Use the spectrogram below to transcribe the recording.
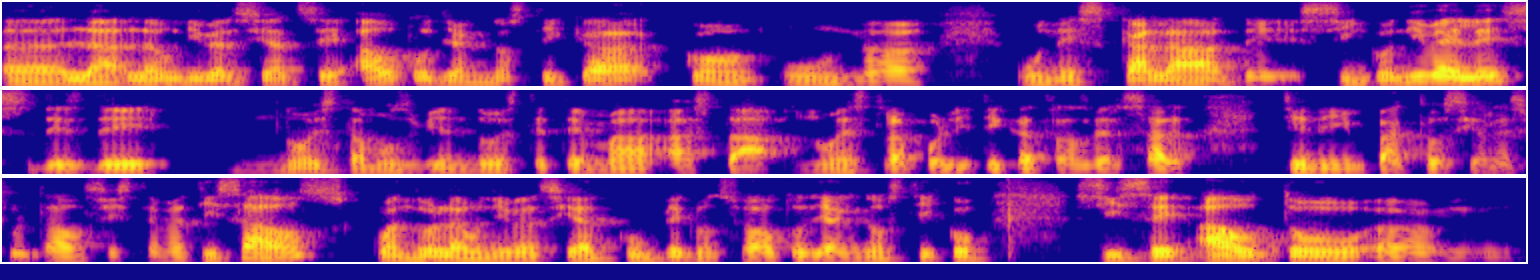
ah, la, universidad se autodiagnostica con una, una escala de cinco niveles, desde no estamos viendo este tema hasta nuestra política transversal tiene impactos y resultados sistematizados. Cuando la universidad cumple con su autodiagnóstico, si se auto... Em,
